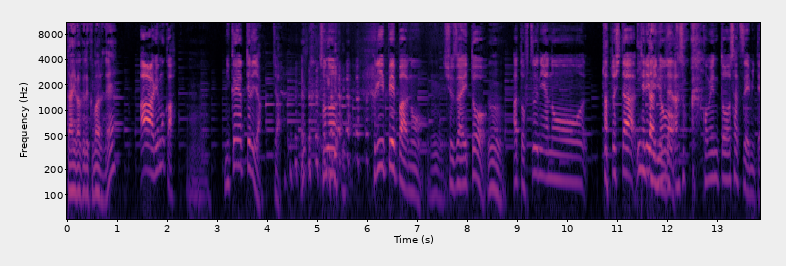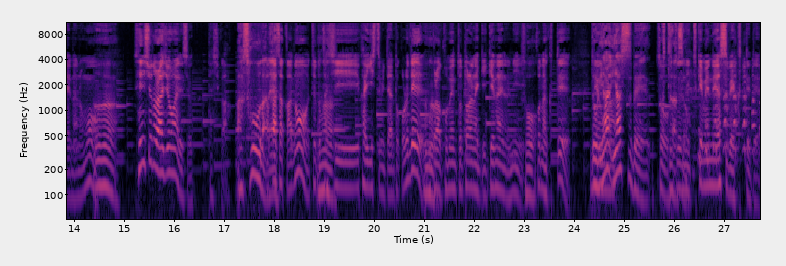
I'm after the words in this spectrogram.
大学で配るね。ああ、あれもか。2回やってるじゃん。じゃあ。その、フリーペーパーの取材と、うん。あと普通にあのーちょっとしたテレビの。コメント撮影みたいなのうも、ん。先週のラジオ前ですよ。確か。あ、そうだね。赤坂のちょっと貸し会議室みたいなところで、うん僕らはコメント取らなきゃいけないのに、来なくて、でも、や、安兵衛そう、普通に。つけ麺の安兵衛食ってて。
